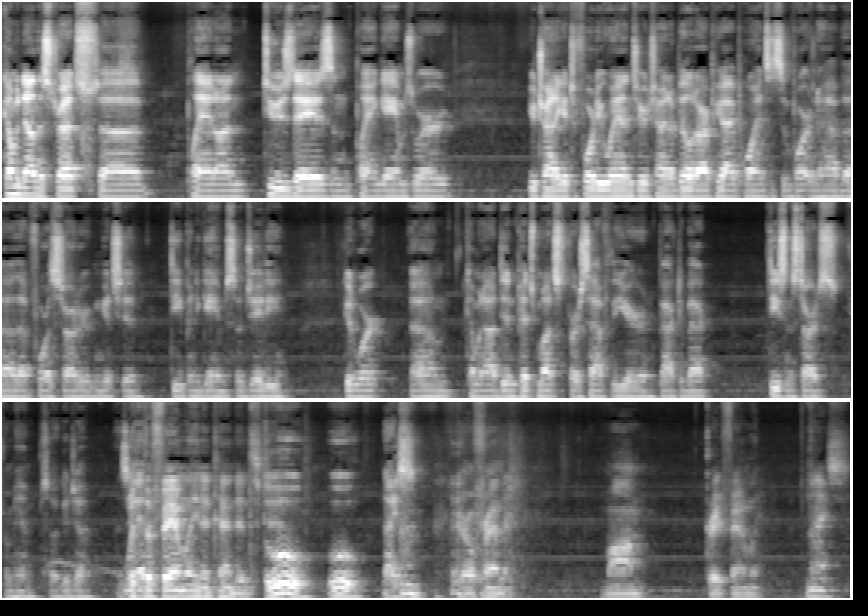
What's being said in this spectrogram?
coming down the stretch, uh, playing on Tuesdays and playing games where you're trying to get to 40 wins or you're trying to build RPI points. It's important to have uh, that fourth starter who can get you deep into games. So JD, good work um, coming out. Didn't pitch much the first half of the year, back to back, decent starts from him. So good job. With Isaiah? the family in attendance, too. ooh ooh nice. Girlfriend, mom, great family. Nice.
